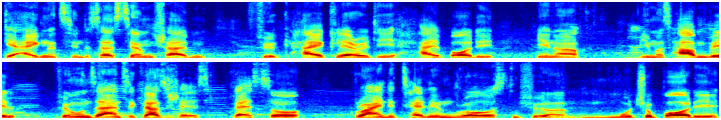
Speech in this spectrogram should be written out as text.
geeignet sind. Das heißt, sie haben Scheiben für High Clarity, High Body, je nach wie man es haben will. Für uns eins der klassische Espresso, Grind Italian Roast und für Mucho Body.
